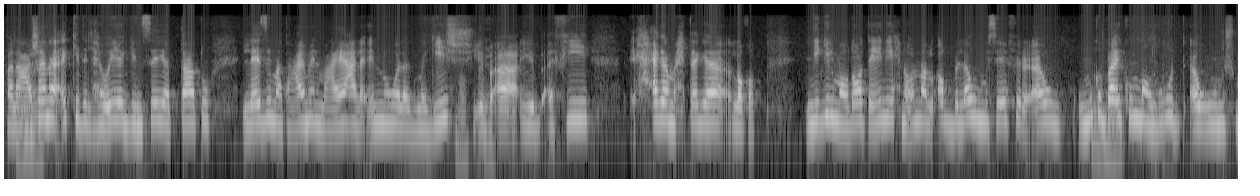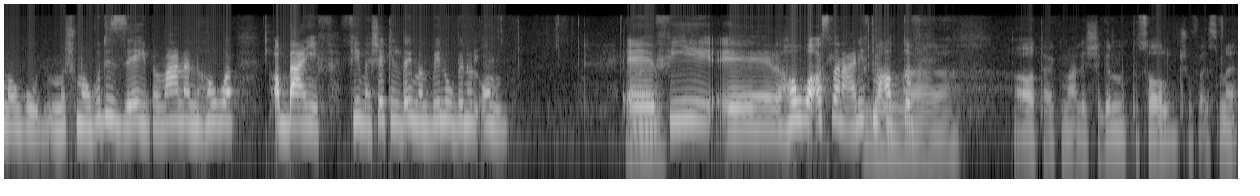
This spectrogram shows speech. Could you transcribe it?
فأنا تمام. عشان أأكد الهوية الجنسية بتاعته لازم أتعامل معاه على إنه ولد. ما جيش. يبقى يبقى في حاجة محتاجة لغط. نيجي لموضوع تاني إحنا قلنا الأب لو مسافر أو وممكن بقى يكون موجود أو مش موجود. مش موجود إزاي؟ بمعنى إن هو أب عنيف. في مشاكل دايما بينه وبين الأم. آه. في آه هو أصلا عنيف مع الطفل. هقاطعك معلش جالنا اتصال نشوف أسماء.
